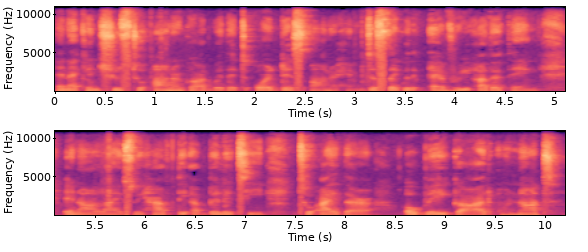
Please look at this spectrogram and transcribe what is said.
And I can choose to honor God with it or dishonor Him. Just like with every other thing in our lives, we have the ability to either obey God or not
